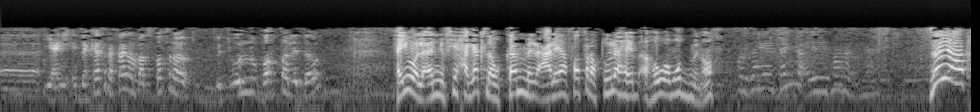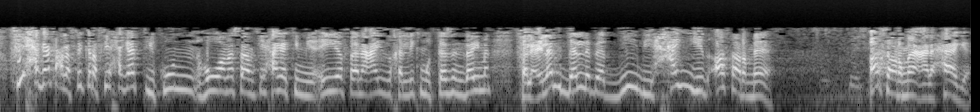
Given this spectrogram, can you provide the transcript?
آه، يعني الدكاترة فعلا بعد فترة بتقول له بطل الدواء؟ أيوه لأن في حاجات لو كمل عليها فترة طويلة هيبقى هو مدمن أصلا. زي في حاجات على فكرة في حاجات يكون هو مثلا في حاجة كيميائية فأنا عايز أخليك متزن دايما. فالعلاج ده اللي بديه بيحيد أثر ما أثر ما على حاجة.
